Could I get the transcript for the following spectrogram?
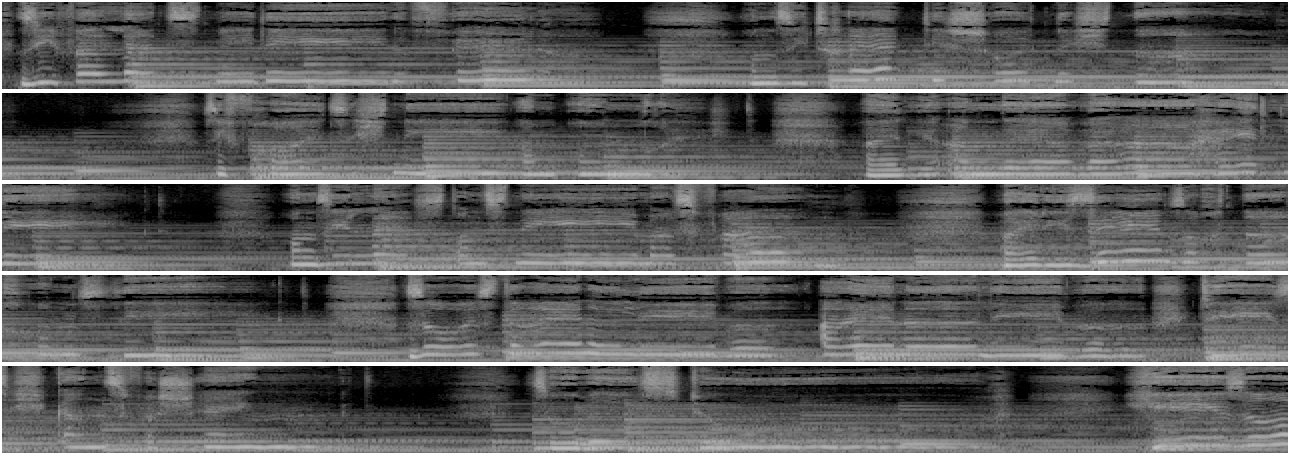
Sie verletzt nie die Gefühle und sie trägt die Schuld nicht nach. Sie freut sich nie am Unrecht, weil ihr an der Wahrheit liegt. Und sie lässt uns niemals fallen, weil die Sehnsucht nach uns liegt. So ist deine Liebe eine verschenkt. So bist du, Jesus,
